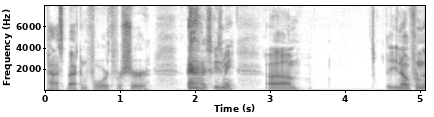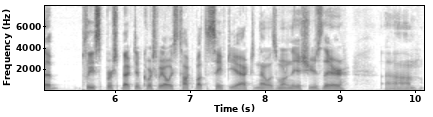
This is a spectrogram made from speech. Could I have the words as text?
passed back and forth for sure. Excuse me. Um, you know, from the police perspective, of course, we always talk about the Safety Act, and that was one of the issues there. Um,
